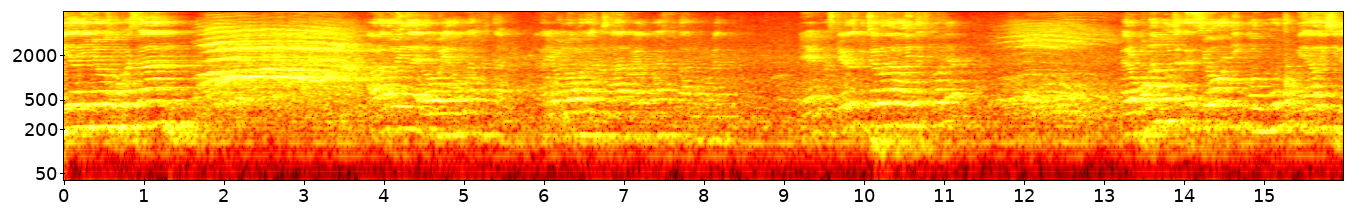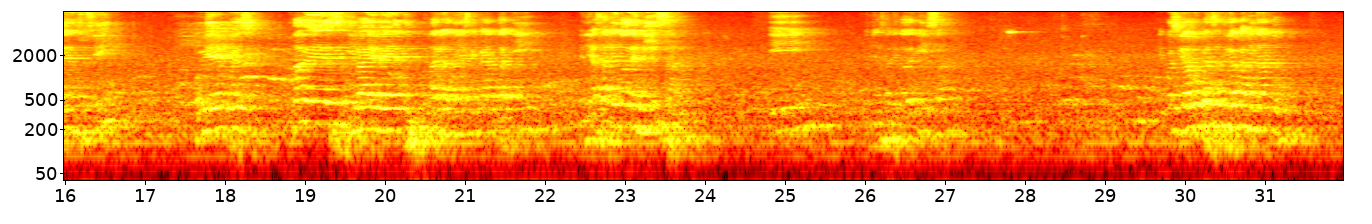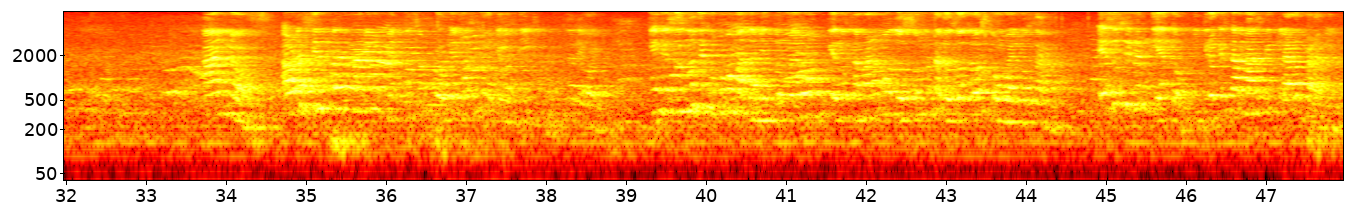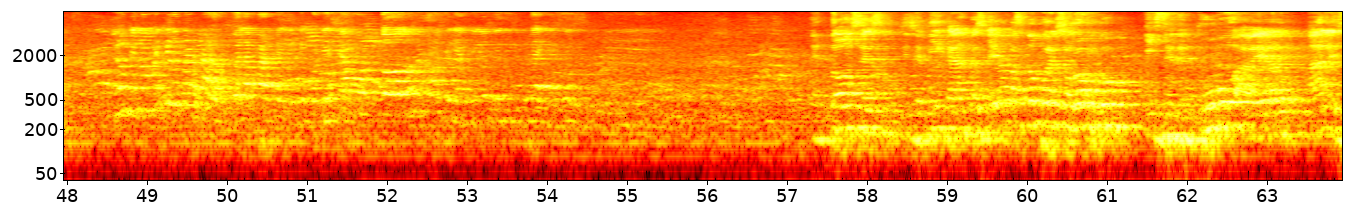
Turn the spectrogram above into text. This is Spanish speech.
días niños, ¿cómo están? Ahora no vine de nuevo, ya no me voy a asustar. Yo no voy a asustar, ya no voy a asustar, lo prometo. Bien, pues ¿quieren escuchar una bonita historia? Pero pongan mucha atención y con mucho cuidado y silencio, ¿sí? Muy bien, pues una vez iba a Evette, una de las niñas que canta aquí, venía saliendo de misa. Y venía saliendo de misa iba muy pensativa caminando. Ay, no. Ahora sí el Padre Mario me puso problemas con lo que nos dijo de hoy. Que Jesús nos dejó como mandamiento nuevo que nos amáramos los unos a los otros como Él nos ama. Eso sí lo entiendo y creo que está más que claro para mí. Lo que no me quedó tan claro fue la parte de que con ese amor todos reconocerían que yo soy discípula de Jesús. Entonces, si se fijan, pues iba por el zoológico y se detuvo a ver a los animales.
